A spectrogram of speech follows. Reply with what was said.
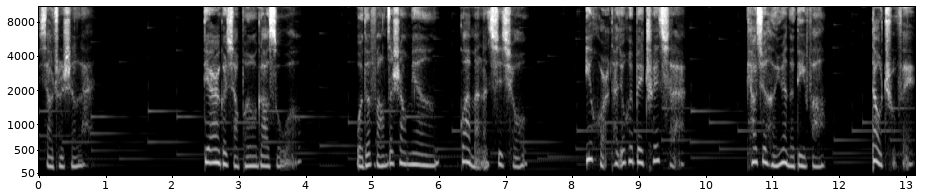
笑出声来。第二个小朋友告诉我，我的房子上面挂满了气球，一会儿它就会被吹起来，飘去很远的地方，到处飞。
